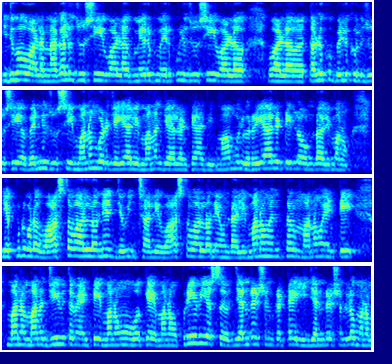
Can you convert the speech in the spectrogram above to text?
ఇదిగో వాళ్ళ నగలు చూసి వాళ్ళ మెరుపు మెరుపులు చూసి వాళ్ళ వాళ్ళ తలుకు బెలుకులు చూసి అవన్నీ చూసి మనం కూడా చేయాలి మనం చేయాలంటే అది మామూలు రియాలిటీలో ఉండాలి మనం. ఎప్పుడు కూడా వాస్తవాల్లోనే జీవించాలి వాస్తవాల్లోనే ఉండాలి. మనం ఎంత మనం ఏంటి మన మన జీవితం ఏంటి మనం ఓకే మనం ప్రీవియస్ జనరేషన్ కంటే ఈ జనరేషన్లో మనం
